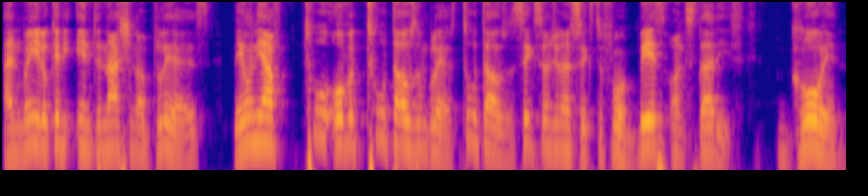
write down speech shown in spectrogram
And when you look at the international players, they only have two over 2,000 players, 2,664 based on studies going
